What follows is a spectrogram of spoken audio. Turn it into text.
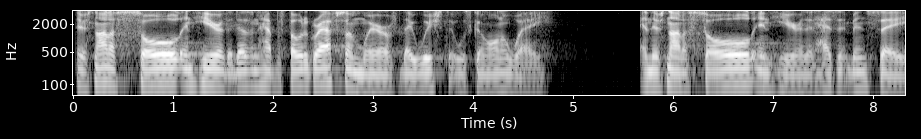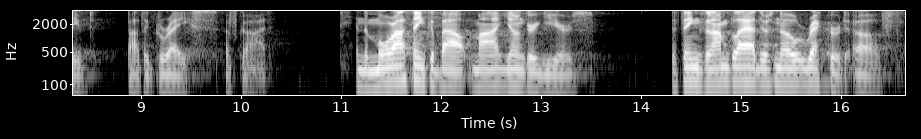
There's not a soul in here that doesn't have a photograph somewhere of they wish that was gone away. And there's not a soul in here that hasn't been saved by the grace of God. And the more I think about my younger years, the things that I'm glad there's no record of,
